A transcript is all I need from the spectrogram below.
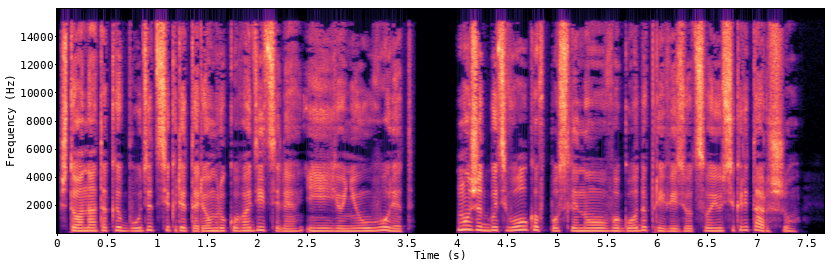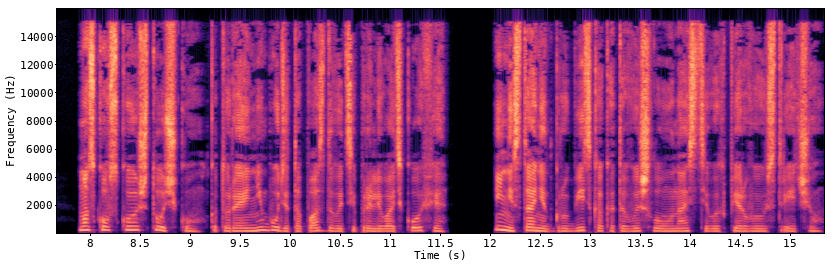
что она так и будет секретарем руководителя, и ее не уволят. Может быть, Волков после Нового года привезет свою секретаршу, московскую штучку, которая не будет опаздывать и проливать кофе, и не станет грубить, как это вышло у Насти в их первую встречу.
